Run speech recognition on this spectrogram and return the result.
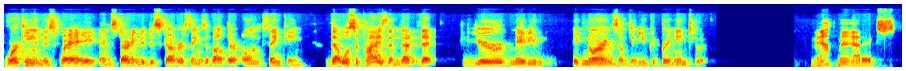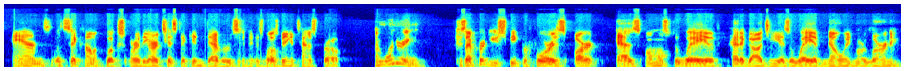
working in this way and starting to discover things about their own thinking that will surprise them that that you're maybe ignoring something you could bring into it. Mathematics and let's say comic books or the artistic endeavors as well as being a tennis pro. I'm wondering because i've heard you speak before as art as almost a way of pedagogy as a way of knowing or learning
